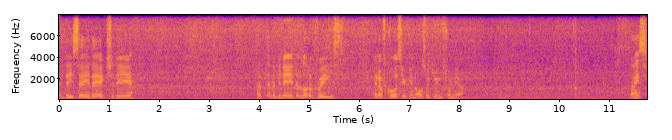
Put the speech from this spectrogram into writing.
And they say they actually helped eliminate a lot of waste and of course you can also drink from here. Nice.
